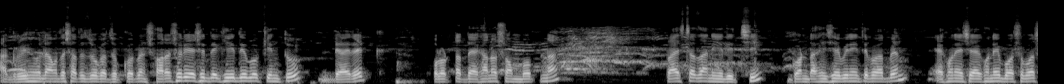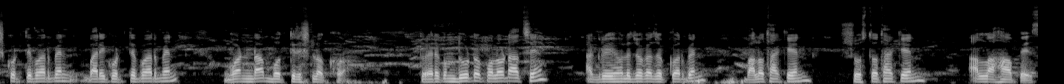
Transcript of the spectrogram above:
আগ্রহী হলে আমাদের সাথে যোগাযোগ করবেন। সরাসরি এসে দেখিয়ে দেবো, কিন্তু ডাইরেক্ট প্লটটা দেখানো সম্ভব না। প্রাইসটা জানিয়ে দিচ্ছি। গন্ডা হিসেবে নিতে পারবেন। এখন এসে এখনই বসবাস করতে পারবেন, বাড়ি করতে পারবেন। গন্ডা বত্রিশ লক্ষ। তো এরকম দুটো প্লট আছে। আগ্রহী হলে যোগাযোগ করবেন। ভালো থাকেন, সুস্থ থাকেন। আল্লাহ হাফেজ।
